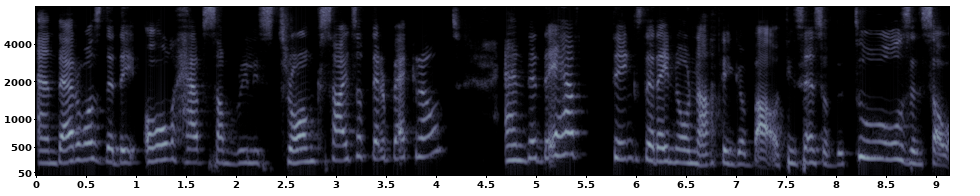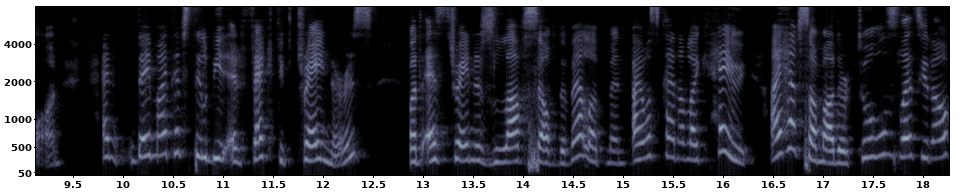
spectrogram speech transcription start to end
and that was that they all have some really strong sides of their background and that they have things that I know nothing about in sense of the tools and so on. And they might have still been effective trainers, but as trainers love self-development, I was kind of like, hey, I have some other tools. Let's, you know,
